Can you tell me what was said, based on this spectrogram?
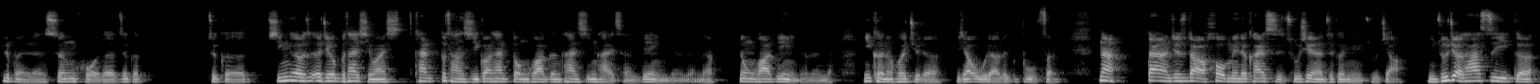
日本人生活的这个这个新而而且又不太喜欢看、不常习惯看动画跟看新海诚电影的人呢？动画电影的人呢，你可能会觉得比较无聊的一个部分。那当然就是到后面就开始出现了这个女主角。女主角她是一个，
